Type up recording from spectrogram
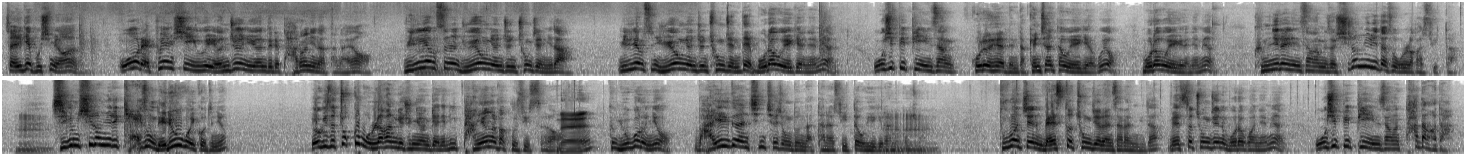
자, 이게 보시면 5월 FOMC 이후에 연준 위원들의 발언이 나타나요. 윌리엄스는 뉴욕 연준 총재입니다. 윌리엄스는 뉴욕 연준 총재인데 뭐라고 얘기하냐면 50bp 인상 고려해야 된다. 괜찮다고 얘기하고요. 뭐라고 얘기하냐면 금리를 인상하면서 실업률이 다소 올라갈 수 있다. 음. 지금 실업률이 계속 내려오고 있거든요. 여기서 조금 올라가는 게 중요한 게 아니라 이 방향을 바꿀 수 있어요. 네. 그럼 요거는요. 마일드한 침체 정도 나타날 수 있다고 얘기를 하는 거죠. 음. 두 번째는 메스터 총재라는 사람입니다. 메스터 총재는 뭐라고 하냐면 50bp 인상은 타당하다.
